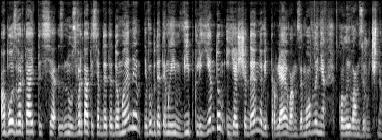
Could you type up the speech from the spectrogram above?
або звертайтеся, ну, звертатися будете до мене. Ви будете моїм ВІП-клієнтом, і я щоденно відправляю вам замовлення, коли вам зручно.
